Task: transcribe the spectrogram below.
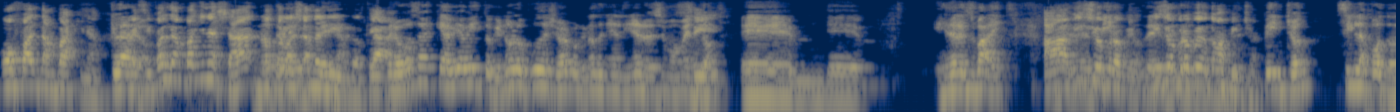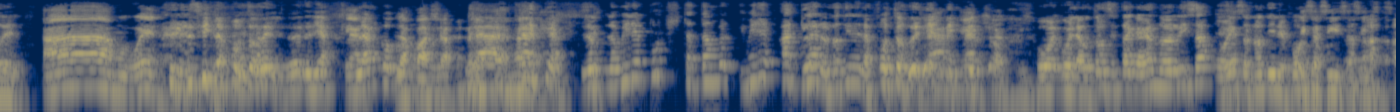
o faltan páginas. Claro. Porque si faltan páginas ya no, No te estoy vale leyendo el libro, claro. Pero vos sabés que había visto que no lo pude llevar porque no tenía el dinero en ese momento. Sí. Eh, de Inherent Byte. Ah, de- de vicio propio, vicio propio de Thomas Pynchon. Pynchon, sin la foto de él. Ah, muy bueno. sin la foto de él. Entonces tenía Claro, blanco con la falla. Claro, claro. Lo, lo miré, ¿por qué está tan ver-?" Y miré, ah, claro, no tiene la foto de él. O, o el autor se está cagando de risa, o Es eso no tiene foto. Es así, es así, es así.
